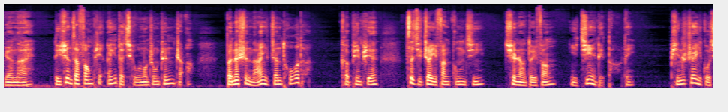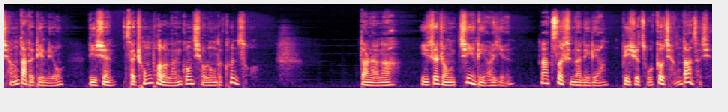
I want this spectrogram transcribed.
原来李炫在方片 A 的囚笼中挣扎，本来是难以挣脱的，可偏偏自己这一番攻击，却让对方以借力打力。凭着这一股强大的电流，李炫才冲破了蓝光囚笼的困锁。当然了，以这种借力而言，那自身的力量必须足够强大才行。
